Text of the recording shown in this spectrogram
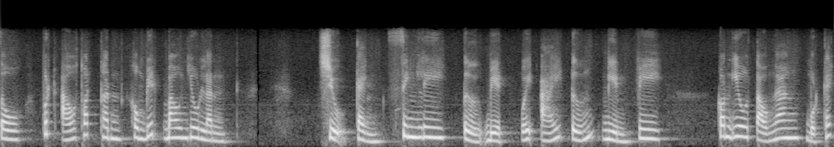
râu, vứt áo thoát thân không biết bao nhiêu lần. Chịu cảnh sinh ly tử biệt với ái tướng Điền Phi, con yêu Tào Ngang một cách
